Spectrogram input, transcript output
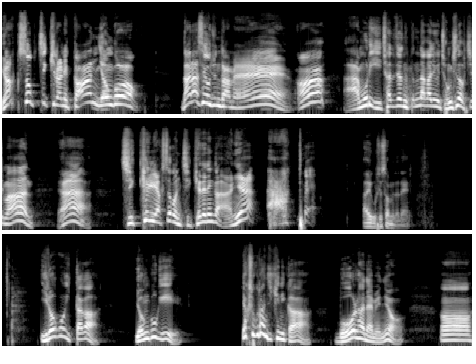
약속 지키라니까 영국 나라 세워준다며. 어? 아무리 2차 대전 끝나가지고 정신없지만, 야, 지킬 약속은 지켜야 되는 거 아니야? 아, 퇴! 아이고, 죄송합니다. 네. 이러고 있다가 영국이 약속을 안 지키니까 뭘 하냐면요. 어,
